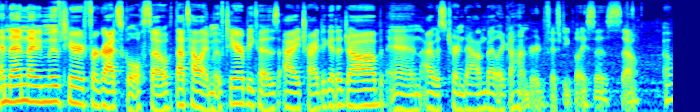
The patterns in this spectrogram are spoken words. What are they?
And then I moved here for grad school. So that's how I moved here because I tried to get a job and I was turned down by like 150 places. So, Oh.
